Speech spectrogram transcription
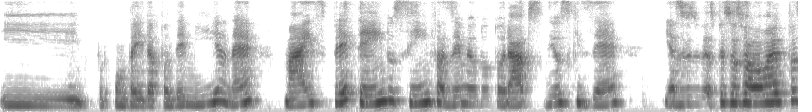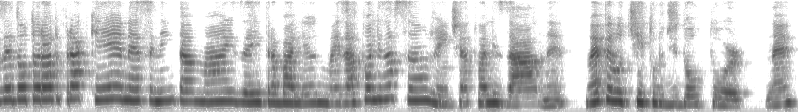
e por conta aí da pandemia, né, mas pretendo sim fazer meu doutorado, se Deus quiser, e às vezes as pessoas falam, vai fazer doutorado para quê, né, você nem tá mais aí trabalhando, mas a atualização, gente, é atualizar, né, não é pelo título de doutor, né,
